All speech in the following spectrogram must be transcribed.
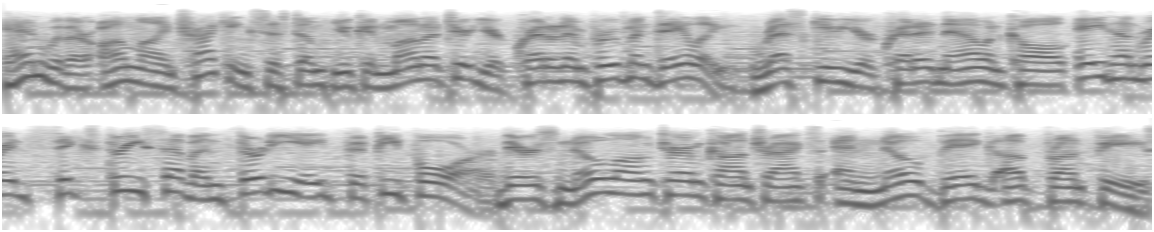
And with our online tracking system, you can monitor your credit improvement daily. Rescue your credit now and call 800-637-3854. There's no long-term contracts and no big upfront fees.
